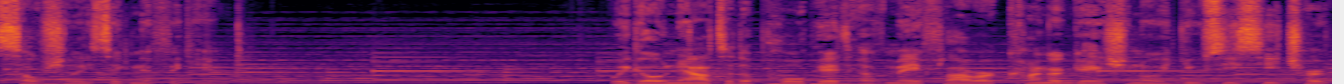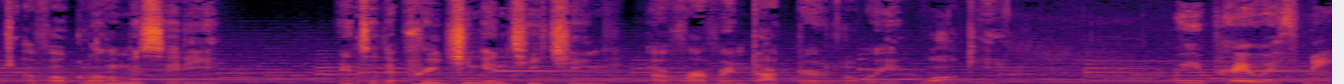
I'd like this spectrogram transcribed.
socially significant. We go now to the pulpit of Mayflower Congregational UCC Church of Oklahoma City and to the preaching and teaching of Reverend Dr. Lori Walke. Will you pray with me?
